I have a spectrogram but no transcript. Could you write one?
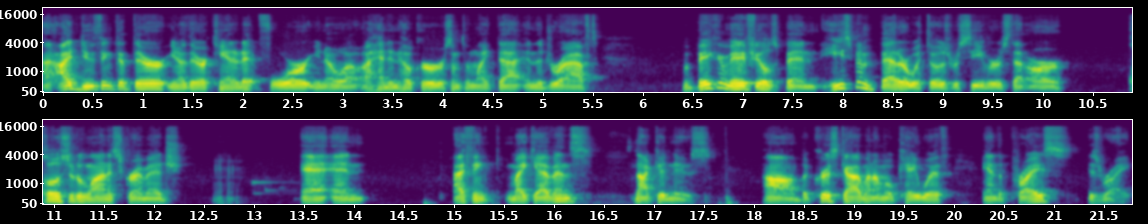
I, I do think that they're you know they're a candidate for you know a, a Hendon Hooker or something like that in the draft. But Baker Mayfield's been he's been better with those receivers that are closer to the line of scrimmage, Mhm. and, and I think Mike Evans it's not good news. Um, but Chris Godwin, I'm okay with, and the price is right.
